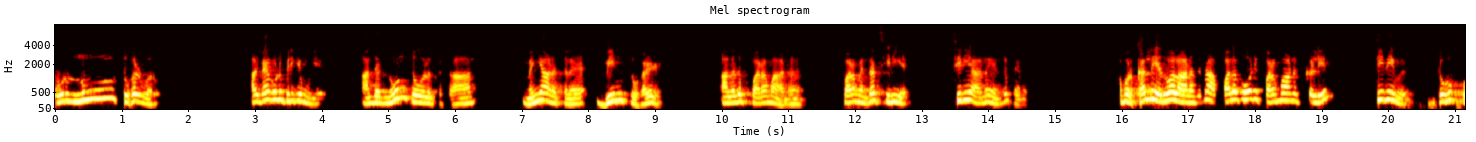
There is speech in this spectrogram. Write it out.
ஒரு நுண் துகள் வரும். அது மேற்கொண்டு பிரிக்க முடியாது. அந்த நுண் துகளுக்கு தான் மெஞ்ஞானத்துல விண் துகள் அல்லது பரமானு பரம் என்றால் சிறிய சிறிய அணு என்று பெயர் அப்போ ஒரு கல் எதுவால் ஆனதுன்னா பல கோடி பரமாணுக்களின் திணிவு தொகுப்பு.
